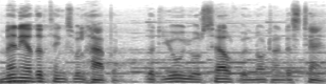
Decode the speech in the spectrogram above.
many other things will happen that you yourself will not understand.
